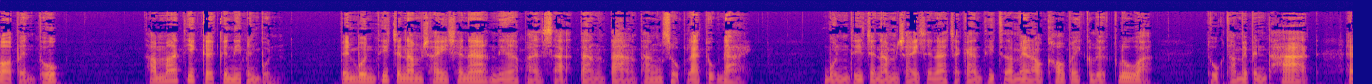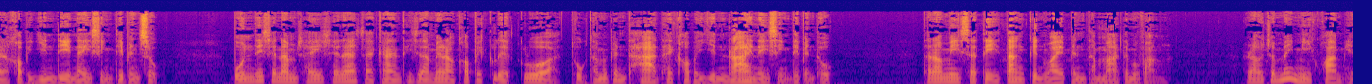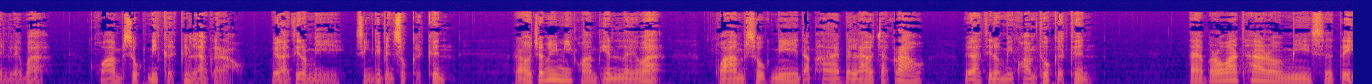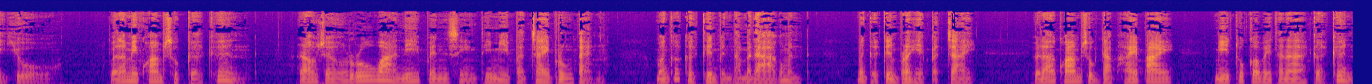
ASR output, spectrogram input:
ก็เป็นทุกข์ ธรรมะที่เกิดขึ้นนี้เป็นบุญ เป็นบุญที่จะนำชัยชนะเหนือภาษะต่างๆ ทั้งสุขและทุกข์ได้ บุญที่จะนำชัยชนะจากการที่จะทำให้เราเข้าไปเกลือกลั้ว ถูกทำให้เป็นทาตให้เราเข้าไปยินดีในสิ่งที่เป็นสุข บุญที่จะนำชัยชนะจากการที่จะทำให้เราเข้าไปเกลือกลั้ว ถูกทำให้เป็นทาตให้เข้าไปยินร้ายในสิ่งที่เป็นทุกข์ถ้าเรามีสติตั้งขึ้นไว้เป็นธรรมะท่านผู้ฟัง เราจะไม่มีความเห็นเลยว่า ความสุขนี้เกิดขึ้นแล้วกับเรา เวลาที่เรามีสิ่งที่เป็นสุขเกิดขึ้น เราจะไม่มีความเห็นเลยว่า ความสุขนี้ดับหายไปแล้วจากเรา เวลาที่เรามีความทุกข์เกิดขึ้น แต่เพราะว่าถ้าเรามีสติอยู่ เวลามีความสุขเกิดขึ้น เราจะรู้ว่านี้เป็นสิ่งที่มีปัจจัยปรุงแต่ง มันก็เกิดขึ้นเป็นธรรมดาของมัน มันเกิดขึ้นเพราะเหตุปัจจัย เวลาความสุขดับหายไป มีทุกขเวทนาเกิดขึ้น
